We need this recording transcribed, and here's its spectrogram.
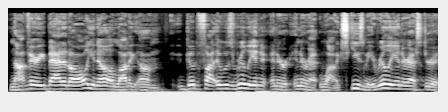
not very bad at all. You know, a lot of um, good fight. It was really inter, inter, inter wow, excuse me, really interesting.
